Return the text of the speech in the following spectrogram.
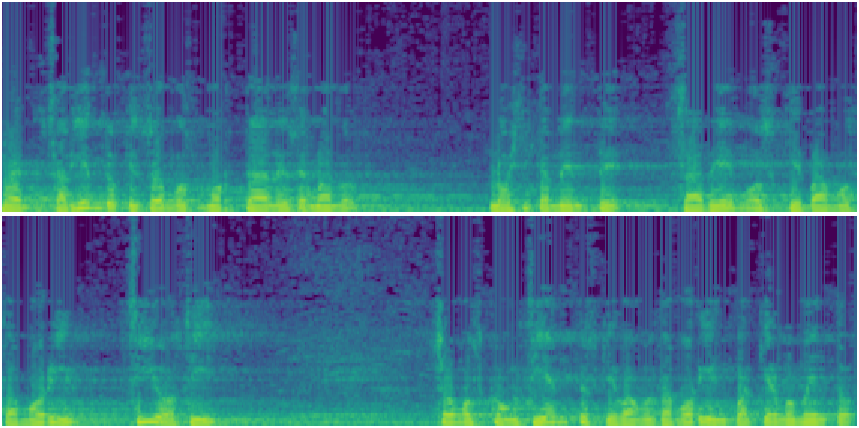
Bueno, sabiendo que somos mortales, hermanos, lógicamente sabemos que vamos a morir, sí o sí. Somos conscientes que vamos a morir en cualquier momento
